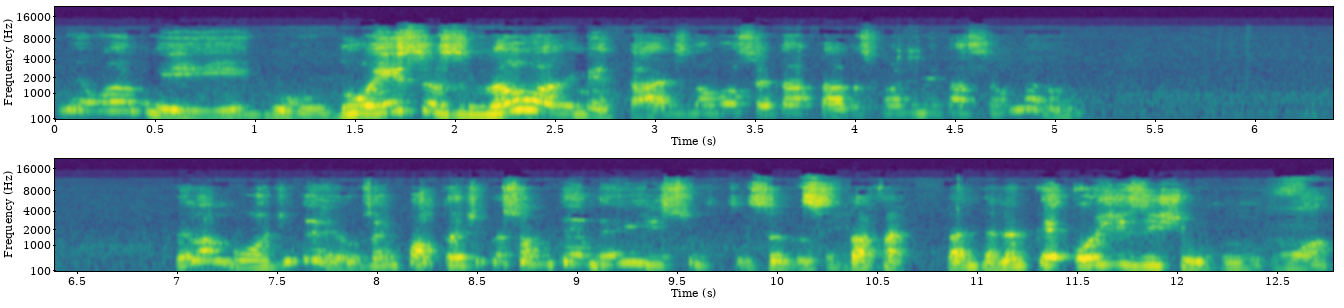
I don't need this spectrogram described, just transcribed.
Meu amigo, doenças não alimentares não vão ser tratadas com alimentação, não. Pelo amor de Deus, é importante o pessoal entender isso. Você está tá entendendo? Porque hoje existe um, uma,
